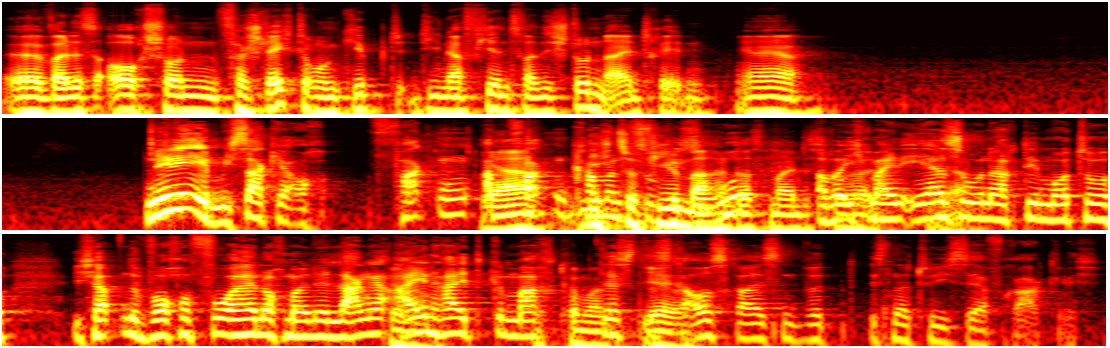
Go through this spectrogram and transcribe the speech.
äh, weil es auch schon Verschlechterungen gibt, die nach 24 Stunden eintreten. Ja, ja. Nee, nee, eben, ich sag ja auch, Facken, ja, abfacken kann man zu viel sowieso, machen, das meintest Aber ich halt. meine eher ja. so nach dem Motto, ich habe eine Woche vorher noch mal eine lange genau. Einheit gemacht, das man, ob das, das ja, rausreißen wird, ist natürlich sehr fraglich.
